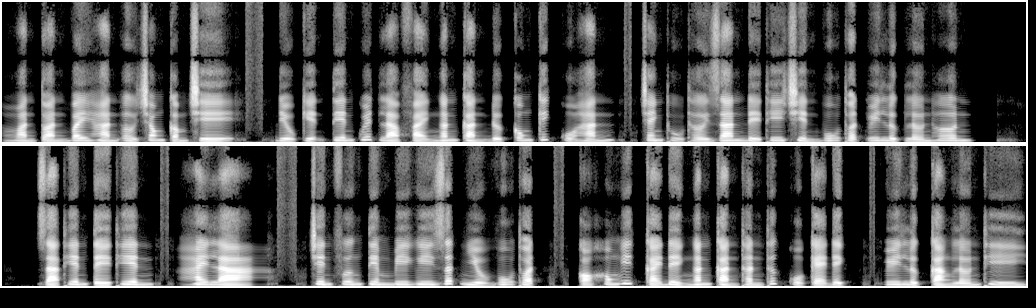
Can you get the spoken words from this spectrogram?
hoàn toàn vây hắn ở trong cấm chế. Điều kiện tiên quyết là phải ngăn cản được công kích của hắn, tranh thủ thời gian để thi triển vu thuật uy lực lớn hơn. Giả thiên tế thiên, hay là trên phương tiêm bi ghi rất nhiều vu thuật, có không ít cái để ngăn cản thần thức của kẻ địch. Uy lực càng lớn thì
